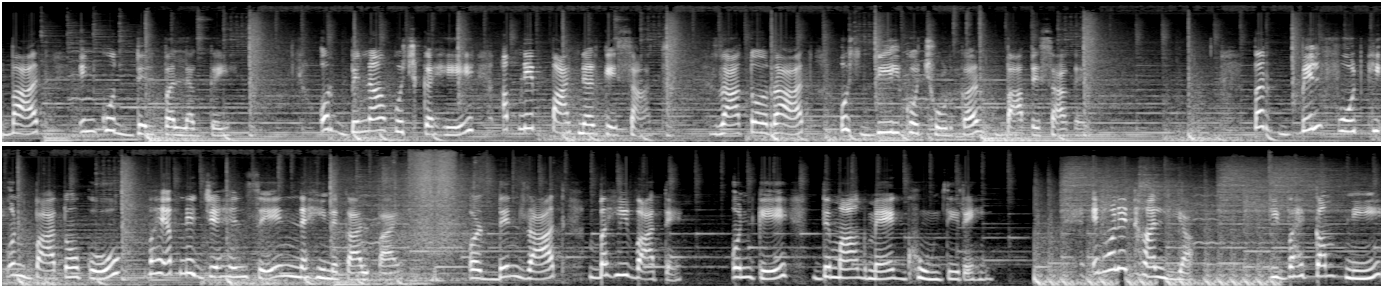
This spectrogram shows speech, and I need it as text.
बात इनको दिल पर लग गई और बिना कुछ कहे अपने पार्टनर के साथ। रातों रात उस डील को छोड़कर वापस आ गए। पर बिल फोर्ट की उन बातों को वह अपने जहन से नहीं निकाल पाए और दिन रात वही बातें उनके दिमाग में घूमती रहीं। इन्होंने ठान लिया कि वह कंपनी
